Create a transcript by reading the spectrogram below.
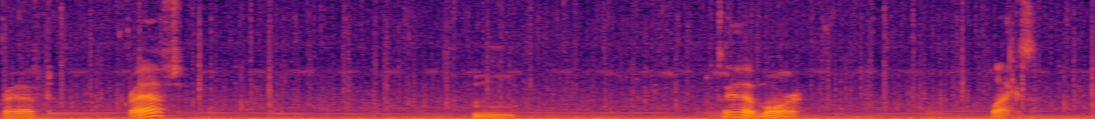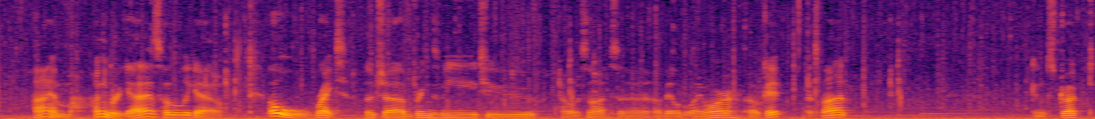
craft. Craft? Hmm. Looks like I have more. Flax. I am hungry, guys. Holy cow. Oh, right. Which uh, brings me to... Oh, it's not uh, available anymore. Okay, that's fine. Construct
